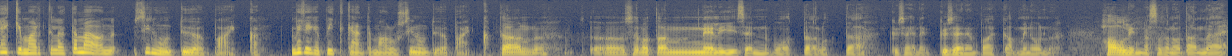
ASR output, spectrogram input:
Heikki Marttila, tämä on sinun työpaikka. Miten pitkään tämä on ollut sinun työpaikka? Tämä on sanotaan nelisen vuotta ollut tämä kyseinen, kyseinen paikka minun hallinnassa, sanotaan näin.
